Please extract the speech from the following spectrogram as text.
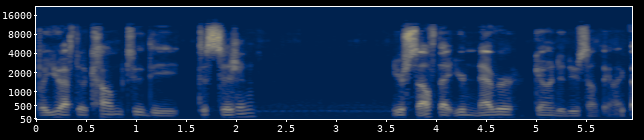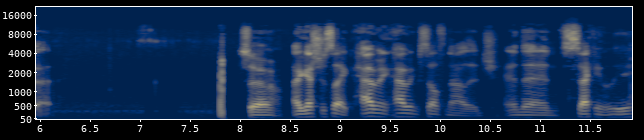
but you have to come to the decision yourself that you're never going to do something like that. So I guess just like having having self knowledge, and then secondly,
